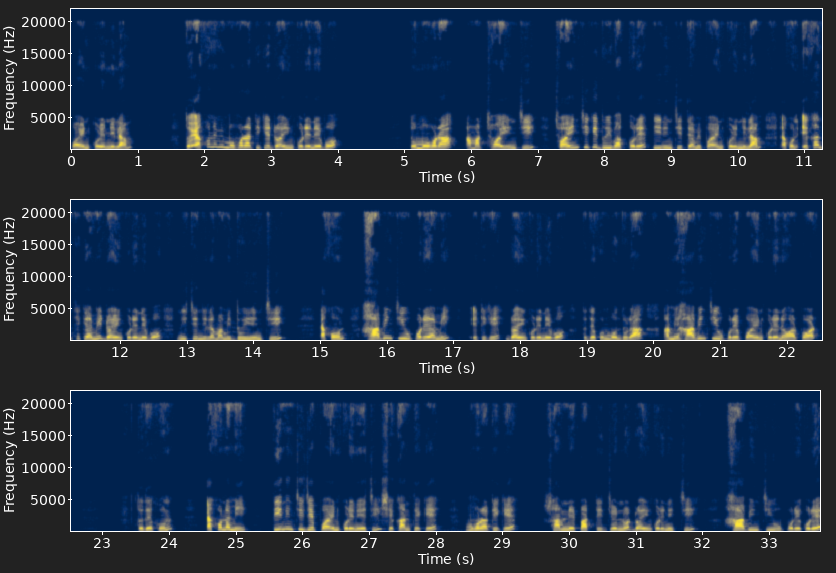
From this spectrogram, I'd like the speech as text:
পয়েন্ট করে নিলাম। তো এখন আমি মোহরাটিকে ড্রয়িং করে নেব। তো মোহরা, আমার ছয় ইঞ্চি, ছয় ইঞ্চিকে দুই ভাগ করে তিন ইঞ্চিতে আমি পয়েন্ট করে নিলাম। এখন এখান থেকে আমি ড্রয়িং করে নেব। নিচে নিলাম আমি দুই ইঞ্চি। এখন হাফ ইঞ্চি উপরে আমি এটিকে ড্রয়িং করে নেব। তো দেখুন বন্ধুরা, আমি হাফ ইঞ্চি উপরে পয়েন্ট করে নেওয়ার পর, তো দেখুন, এখন আমি তিন ইঞ্চি যে পয়েন্ট করে নিয়েছি, সেখান থেকে মোহরাটিকে সামনের পাটটির জন্য ড্রয়িং করে নিচ্ছি। হাফ ইঞ্চি উপরে করে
